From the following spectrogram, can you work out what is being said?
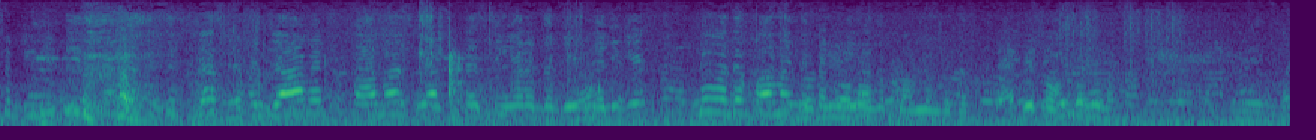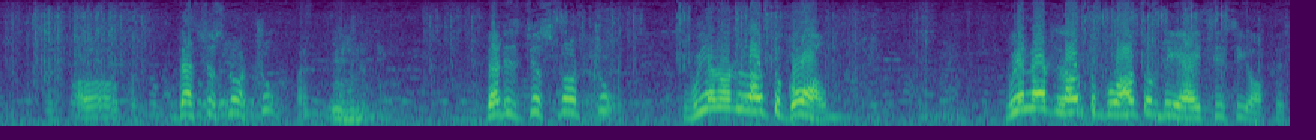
So BJP is saying this is just Punjab and farmers who are protesting here at the gate delegate. No other farmer in the country has a problem with this. Oh, that's just not true. That is just not true. We are not allowed to go out. We are not allowed to go out of the ICC office.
